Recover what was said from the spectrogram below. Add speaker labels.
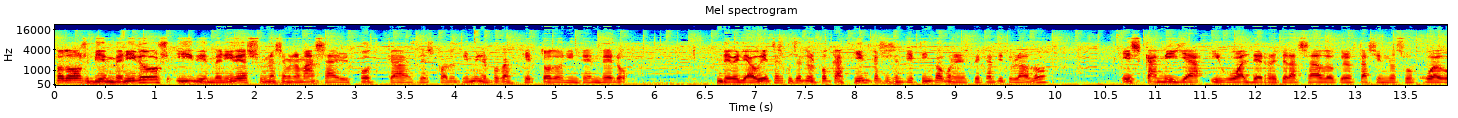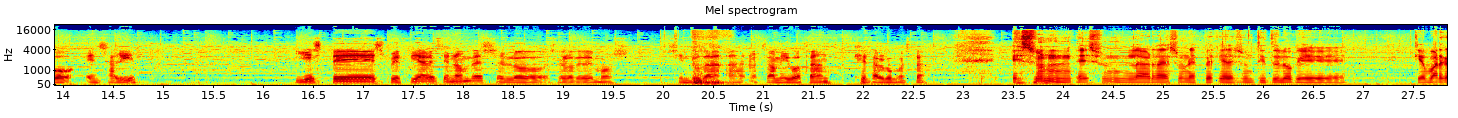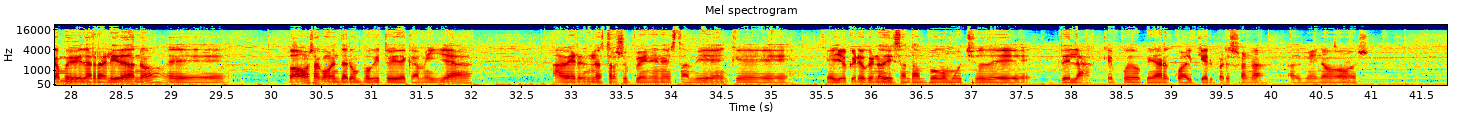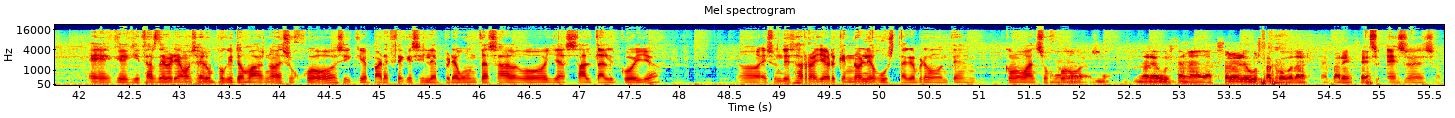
Speaker 1: Todos, bienvenidos y bienvenidas una semana más al podcast de Squadron Team, el podcast que todo Nintendero debería oír. Está escuchando el podcast 165 con el especial titulado ¿Es Camilla igual de retrasado que lo está haciendo su juego en salir? Y este especial, este nombre, se lo, se lo debemos sin duda a nuestro amigo Zan. ¿Qué tal, cómo está?
Speaker 2: Es un, es un, la verdad es un especial, es un título que, que marca muy bien la realidad, ¿no? Eh, vamos a comentar un poquito hoy de Camilla, a ver nuestras opiniones también, que, yo creo que no distan tampoco mucho de, las que puede opinar cualquier persona, al menos eh, que quizás deberíamos saber un poquito más ¿no? de sus juegos y que parece que si le preguntas algo ya salta el cuello. es un desarrollador que no le gusta que pregunten cómo van sus juegos.
Speaker 1: No, le gusta nada, solo le gusta cobrar, me parece.
Speaker 2: Eso, eso.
